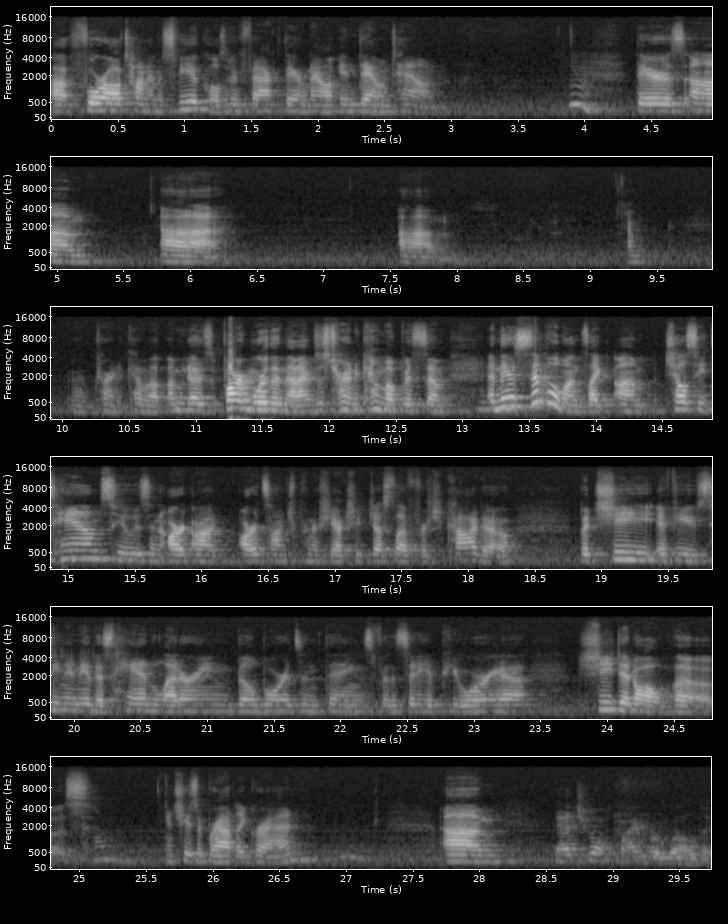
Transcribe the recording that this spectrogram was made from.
uh, for autonomous vehicles. And in fact, they're now in downtown. Hmm. There's um, uh, um, I'm, I'm trying to come up. I mean, there's far more than that. I'm just trying to come up with some. And there's simple ones like um, Chelsea Tams, who is an art on, arts entrepreneur. She actually just left for Chicago. But she, if you've seen any of this hand lettering billboards and things for the city of Peoria, she did all those. And she's a Bradley grad. Um, Natural fiber welding.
